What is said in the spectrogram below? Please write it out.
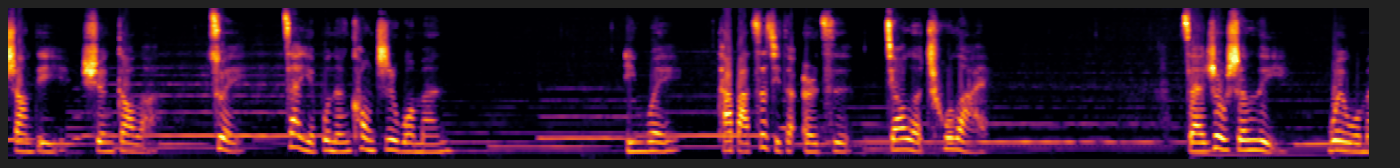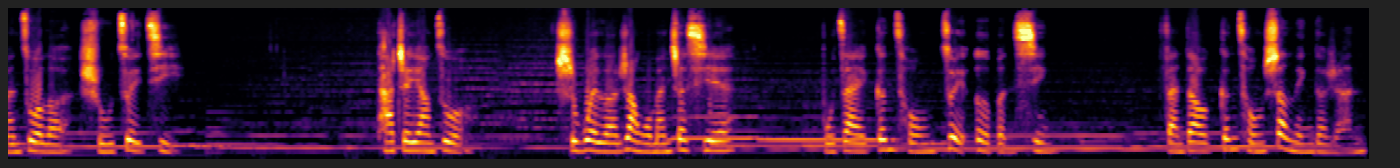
上帝宣告了，罪再也不能控制我们，因为他把自己的儿子交了出来。在肉身里为我们做了赎罪祭。他这样做，是为了让我们这些不再跟从罪恶本性，反倒跟从圣灵的人，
